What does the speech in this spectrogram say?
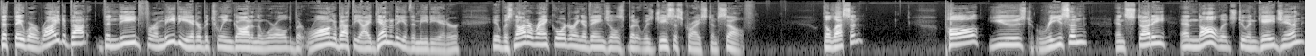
that they were right about the need for a mediator between God and the world, but wrong about the identity of the mediator. It was not a rank ordering of angels, but it was Jesus Christ himself. The lesson? Paul used reason and study and knowledge to engage in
